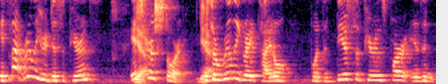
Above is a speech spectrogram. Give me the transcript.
it's not really her disappearance; it's Yeah. her story. Yeah. It's a really great title, but the disappearance part isn't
